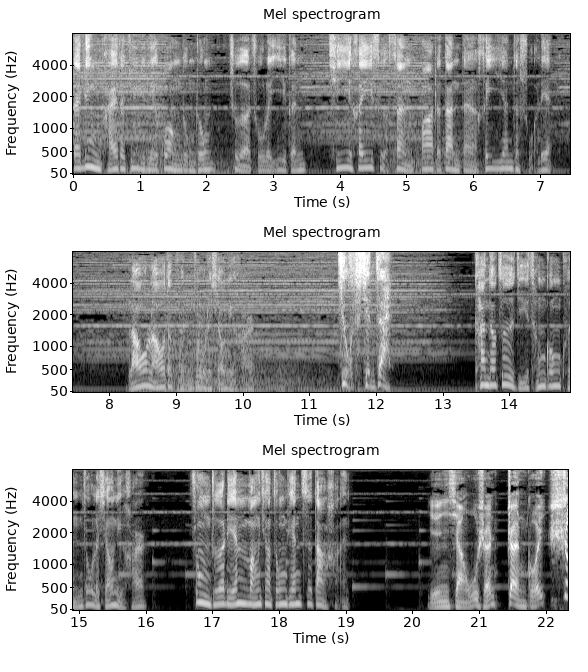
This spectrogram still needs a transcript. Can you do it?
在令牌的剧烈晃动中，射出了一根漆黑色、散发着淡淡黑烟的锁链，牢牢地捆住了小女孩。就是现在！看到自己成功捆住了小女孩，宋哲连忙向宗天赐大喊。阴象无神，战鬼射！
